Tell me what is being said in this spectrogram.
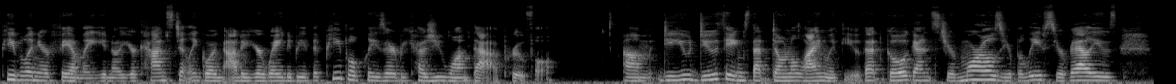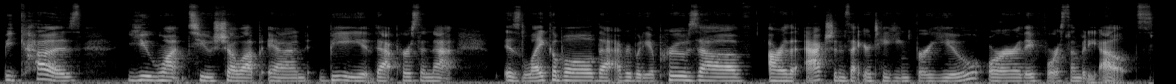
people in your family, you know, you're constantly going out of your way to be the people pleaser because you want that approval. Um, do you do things that don't align with you, that go against your morals, your beliefs, your values, because you want to show up and be that person that is likable, that everybody approves of? Are the actions that you're taking for you or are they for somebody else?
